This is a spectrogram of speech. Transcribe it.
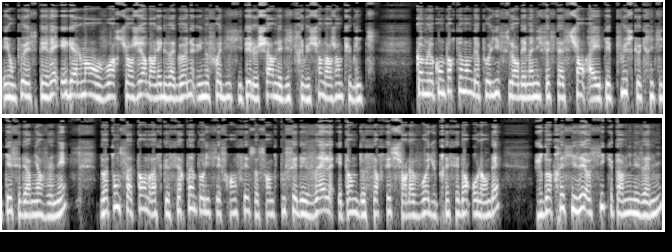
et on peut espérer également en voir surgir dans l'Hexagone une fois dissipé le charme des distributions d'argent public. Comme le comportement de la police lors des manifestations a été plus que critiqué ces dernières années, doit-on s'attendre à ce que certains policiers français se sentent pousser des ailes et tentent de surfer sur la voie du précédent hollandais? Je dois préciser aussi que parmi mes amis,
